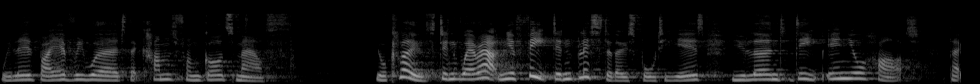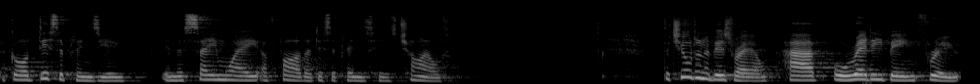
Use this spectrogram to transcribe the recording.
We live by every word that comes from God's mouth. Your clothes didn't wear out and your feet didn't blister those 40 years. You learned deep in your heart that God disciplines you in the same way a father disciplines his child. The children of Israel have already been through,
